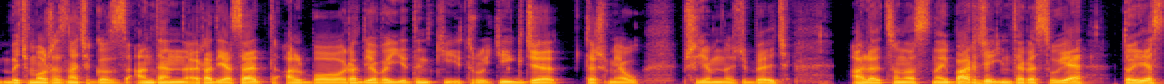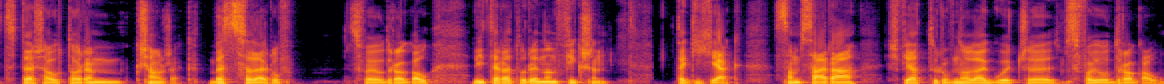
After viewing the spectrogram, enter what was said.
Być może znacie go z anten Radia Z albo radiowej jedynki i trójki, gdzie też miał przyjemność być. Ale co nas najbardziej interesuje, to jest też autorem książek, bestsellerów, swoją drogą, literatury non-fiction, takich jak Samsara, Świat równoległy czy Swoją drogą.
